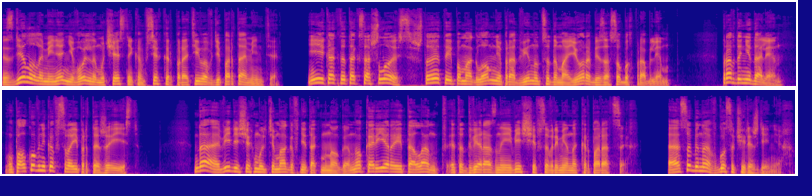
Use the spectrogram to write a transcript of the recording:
сделала меня невольным участником всех корпоративов в департаменте. И как-то так сошлось, что это и помогло мне продвинуться до майора без особых проблем. Правда, не далее. У полковников свои протеже есть. Да, видящих мультимагов не так много, но карьера и талант — это две разные вещи в современных корпорациях, а особенно в госучреждениях.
